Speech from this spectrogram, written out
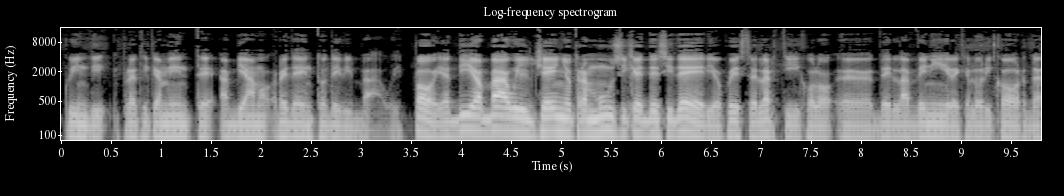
Quindi praticamente abbiamo redento David Bowie. Poi addio a Bowie il genio tra musica e desiderio, questo è l'articolo eh, dell'avvenire che lo ricorda.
